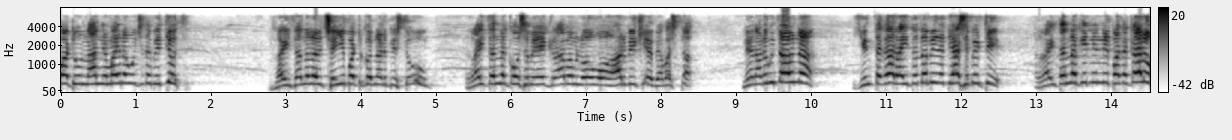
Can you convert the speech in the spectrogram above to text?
పాటు నాణ్యమైన ఉచిత విద్యుత్. రైతన్నలను చెయ్యి పట్టుకొని నడిపిస్తూ రైతన్న కోసమే గ్రామంలో ఓ ఆర్బీకే వ్యవస్థ. నేను అడుగుతా ఉన్నా ఇంతగా రైతన్న మీద ధ్యాస పెట్టి రైతన్నకి నిన్ని పథకాలు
